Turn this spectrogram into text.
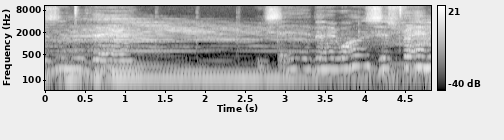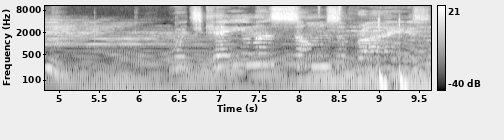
wasn't there. He said I was his friend, which came as some surprise.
